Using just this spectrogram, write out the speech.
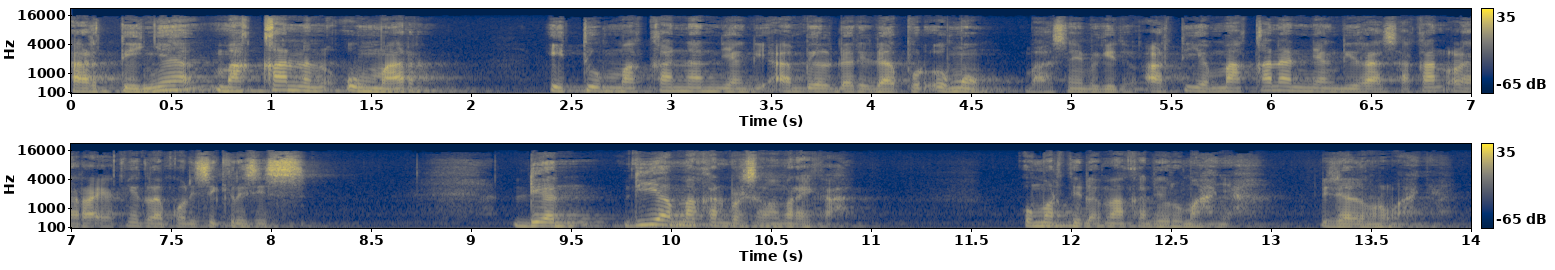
Artinya makanan Umar itu makanan yang diambil dari dapur umum, bahasanya begitu. Artinya makanan yang dirasakan oleh rakyatnya dalam kondisi krisis. Dan dia makan bersama mereka. Umar tidak makan di rumahnya, di dalam rumahnya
